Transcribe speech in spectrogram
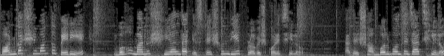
বনগা সীমান্ত পেরিয়ে বহু মানুষ শিয়ালদা স্টেশন দিয়ে প্রবেশ করেছিল। তাদের সম্বল বলতে যা ছিল,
